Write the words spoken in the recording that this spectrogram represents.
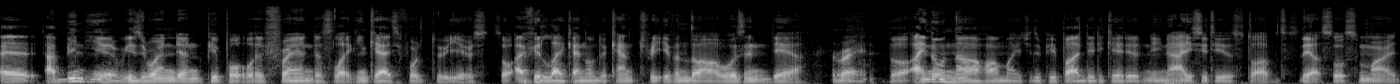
uh, I've been here with Rwandan people, a friend that's like in KIT for two years. So I feel like I know the country, even though I wasn't there. right. But I know now how much the people are dedicated in ICT stuff. They are so smart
